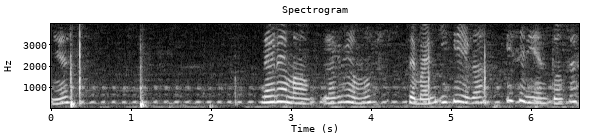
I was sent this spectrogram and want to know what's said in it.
Yes. Le agregamos, le agregamos, se va el y y sería entonces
